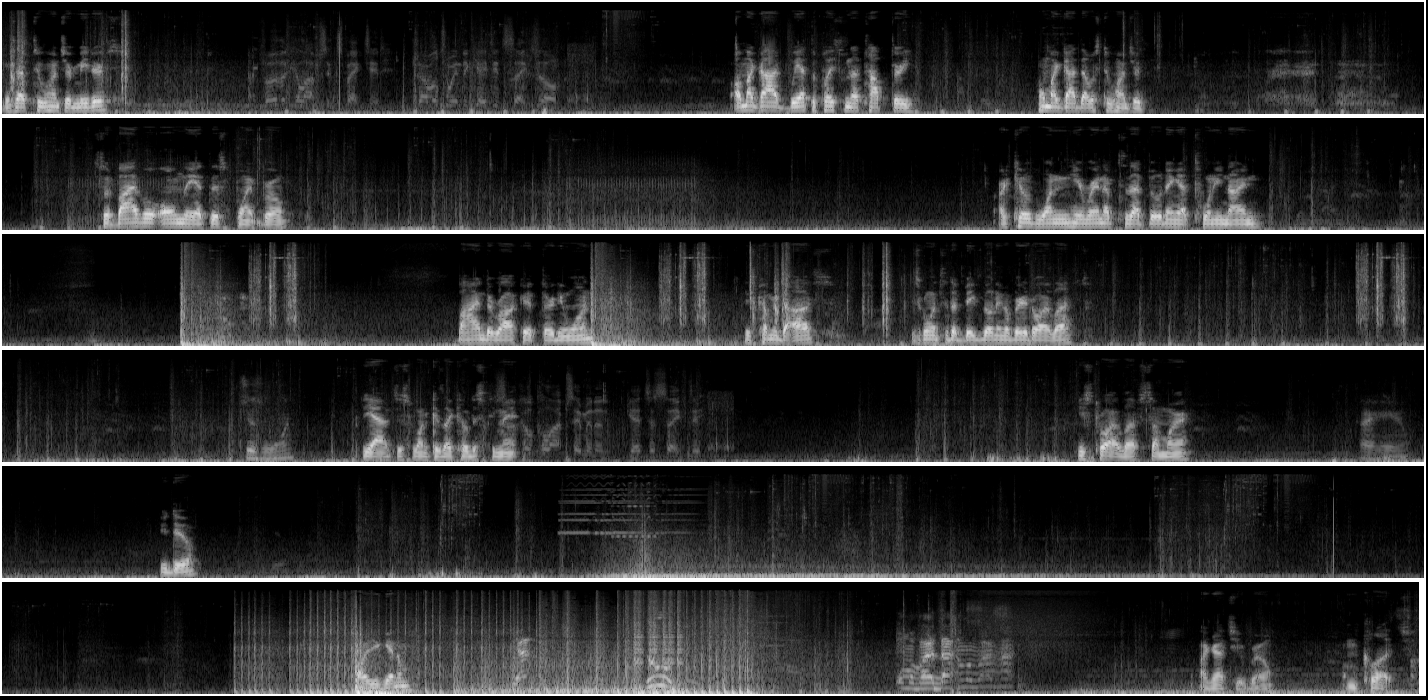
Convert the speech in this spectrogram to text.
Was that 200 meters? Further collapse expected. Travel to indicated safe zone. Oh my god, we have to place in the top three. Oh my god, that was 200. Survival only at this point, bro. I killed one and he ran up to that building at 29. Behind the rocket, 31. He's coming to us. He's going to the big building over here to our left. Just one? Yeah, just one because I killed his teammate. Circle collapse imminent. Get to safety. He's to our left somewhere. I hear you. You do? Oh, you get him? Yeah. Dude! I'm about to die. I'm about to die. I got you, bro. I'm clutch.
